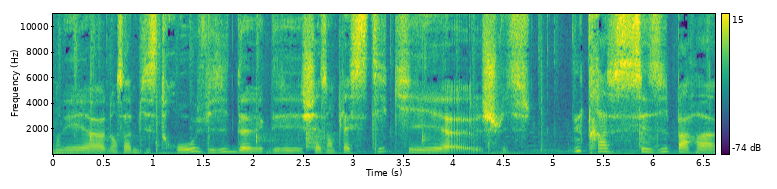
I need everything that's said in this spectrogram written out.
On est euh, dans un bistrot vide avec des chaises en plastique et euh, je suis ultra saisie par euh,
